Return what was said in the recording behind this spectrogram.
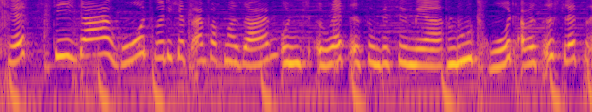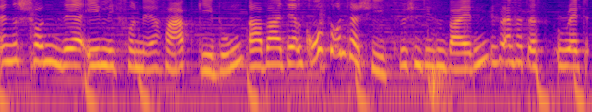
kräftiger Rot, würde ich jetzt einfach mal sagen. Und Red ist so ein bisschen mehr Blutrot. Aber es ist letzten Endes schon sehr ähnlich von der Farbgebung. Aber der große Unterschied zwischen diesen beiden ist einfach, dass Red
